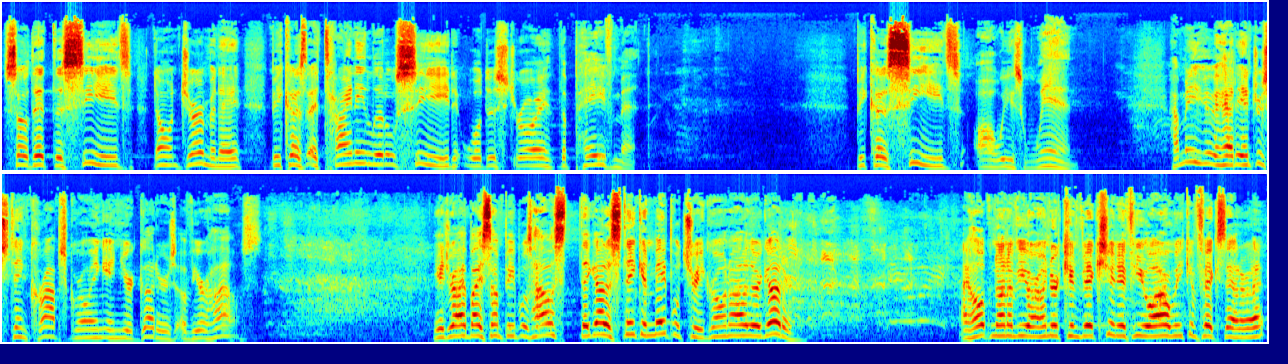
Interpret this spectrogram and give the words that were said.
so that the seeds don't germinate because a tiny little seed will destroy the pavement. Because seeds always win. How many of you had interesting crops growing in your gutters of your house? You drive by some people's house, they got a stinking maple tree growing out of their gutter. I hope none of you are under conviction. If you are, we can fix that, all right?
